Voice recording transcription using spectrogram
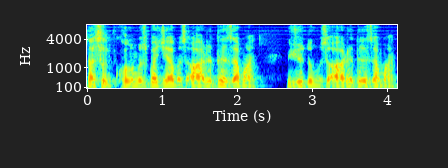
nasıl kolumuz bacağımız ağrıdığı zaman, vücudumuz ağrıdığı zaman,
